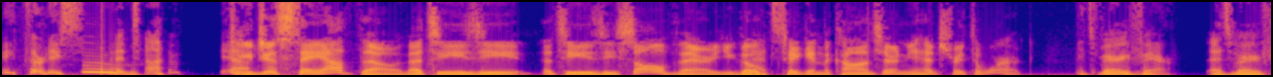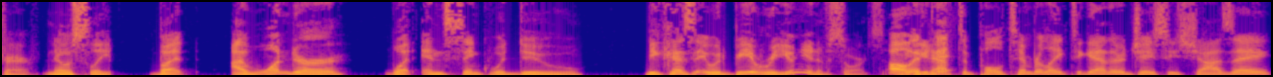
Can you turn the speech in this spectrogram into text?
Eight thirty bedtime. So you just stay out though. That's easy. That's easy solve there. You go That's- take in the concert and you head straight to work. it's very fair. That's very fair. No sleep, but I wonder what NSYNC would do because it would be a reunion of sorts. I Oh, mean, you'd they- have to pull Timberlake together, JC Chasez.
